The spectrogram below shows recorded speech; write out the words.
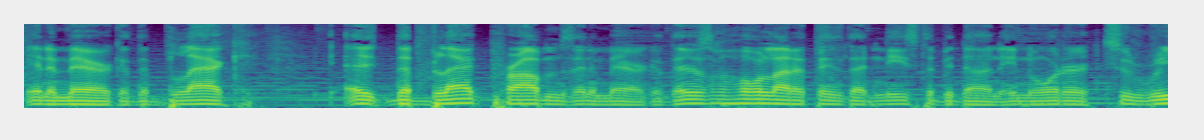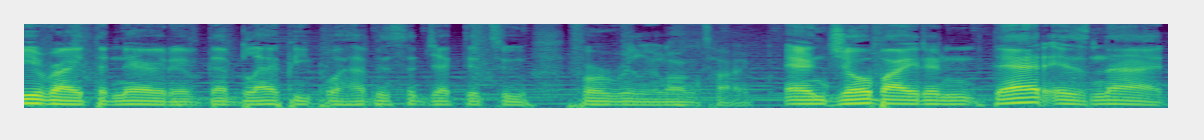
in America. The black uh, the black problems in America. There's a whole lot of things that needs to be done in order to rewrite the narrative that black people have been subjected to for a really long time. And Joe Biden, that is not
